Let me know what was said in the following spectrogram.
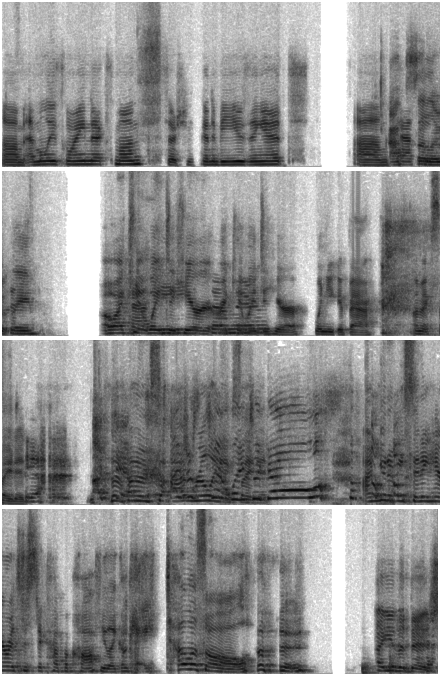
Um, Emily's going next month, so she's going to be using it. Um, Kathy- Absolutely. Oh, I can't wait to Kathy hear. I can't wait to hear when you get back. I'm excited. yeah. I'm, so- I I'm really can't wait excited. to go. I'm going to be sitting here with just a cup of coffee, like, okay, tell us all. Tell you the dish.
